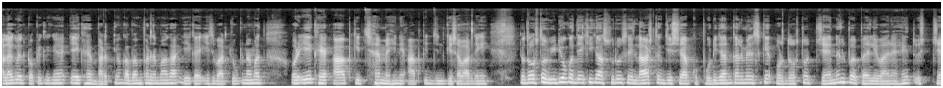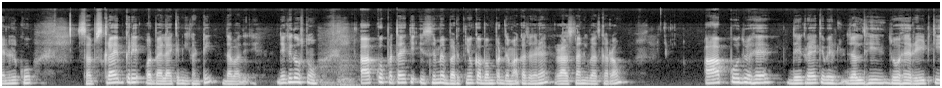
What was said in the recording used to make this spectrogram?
अलग अलग टॉपिक लिखे हैं। एक है भर्तियों का बम्फर धमाका, एक है इस बार चूकना मत, और एक है आपकी छः महीने आपकी ज़िंदगी सवार देंगे। तो दोस्तों, वीडियो को देखिएगा शुरू से लास्ट तक जिससे आपको पूरी जानकारी मिल सके। और दोस्तों, चैनल पर पहली बार हैं तो इस चैनल को सब्सक्राइब करें और बेल आइकन की घंटी दबा दीजिए। देखिए दोस्तों, आपको पता है कि इस समय भर्तियों का बम्पर धमाका चल रहा है। राजस्थान की बात कर रहा हूँ। आपको जो है, देख रहे हैं कि भाई जल्द ही जो है रेट की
